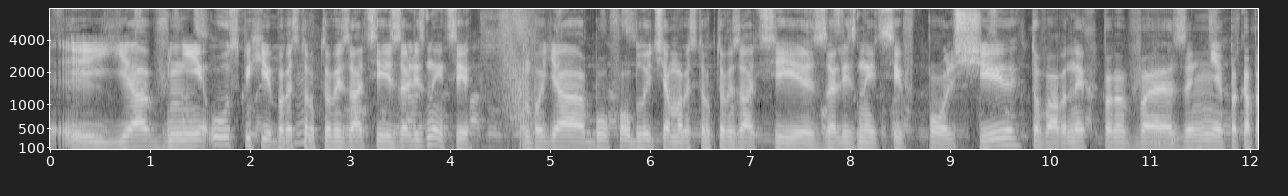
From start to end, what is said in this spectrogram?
е, явні успіхи в реструктуризації залізниці. Бо я був обличчям реструктуризації залізниці в Польщі, товарних перевезень. ПКП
